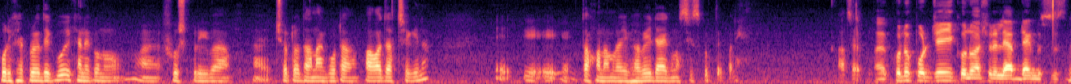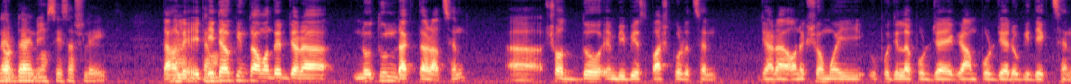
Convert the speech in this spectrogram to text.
পরীক্ষা করে দেখব এখানে কোনো ফুসকুড়ি বা ছোট দানা গোটা পাওয়া যাচ্ছে এ- এ- তখন আমরা এইভাবেই ডায়াগনোসিস করতে পারি। আচ্ছা কোনো পর্যায়ে কোনো আসলে ল্যাব ডায়াগনোসিস ল্যাব ডায়াগনোসিস আসলে তাহলে হ্যাঁ। এটাও কিন্তু আমাদের যারা নতুন ডাক্তার আছেন সদ্য এমবিবিএস পাশ করেছেন যারা অনেক সময় উপজেলা পর্যায়ে গ্রাম পর্যায়ে রোগী দেখছেন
